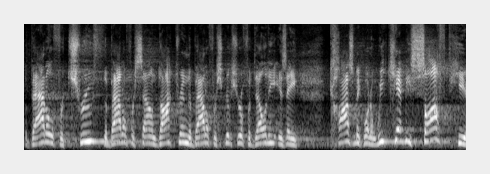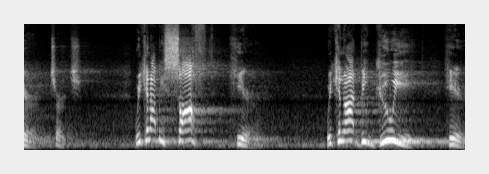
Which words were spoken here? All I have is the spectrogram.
The battle for truth, the battle for sound doctrine, the battle for scriptural fidelity is a cosmic one. And we can't be soft here, church. We cannot be soft here. We cannot be gooey here.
